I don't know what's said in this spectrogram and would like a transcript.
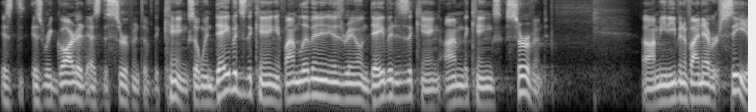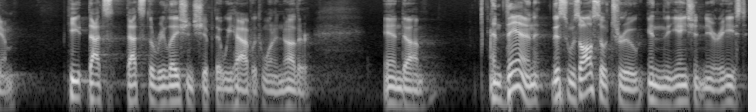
is, is regarded as the servant of the king. So when David's the king, if I'm living in Israel and David is the king, I'm the king's servant. Uh, I mean, even if I never see him, he, that's, that's the relationship that we have with one another. And, um, and then, this was also true in the ancient Near East,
